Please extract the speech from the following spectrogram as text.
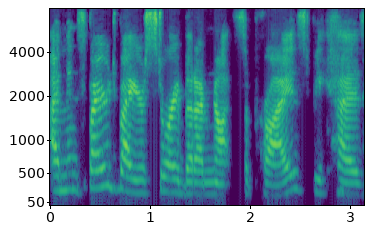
i'm inspired by your story but i'm not surprised because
